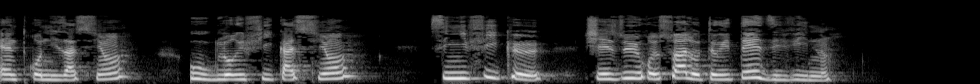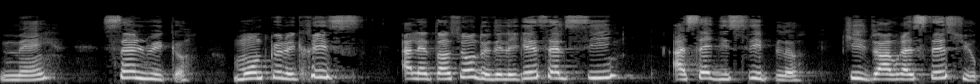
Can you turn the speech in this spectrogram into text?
intronisation ou glorification signifie que Jésus reçoit l'autorité divine. Mais Saint Luc montre que le Christ a l'intention de déléguer celle-ci à ses disciples qui doivent rester sur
